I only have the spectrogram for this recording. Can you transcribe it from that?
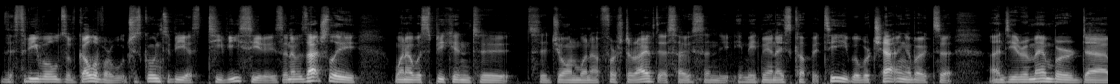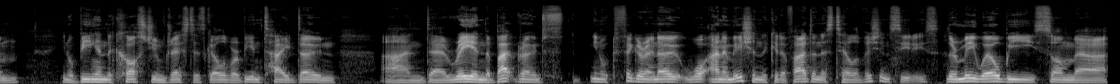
the Three Worlds of Gulliver, which is going to be a TV series. And it was actually when I was speaking to, to John when I first arrived at his house, and he, he made me a nice cup of tea. We were chatting about it, and he remembered, um, you know, being in the costume dressed as Gulliver, being tied down, and uh, Ray in the background, you know, figuring out what animation they could have had in this television series. There may well be some. Uh,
